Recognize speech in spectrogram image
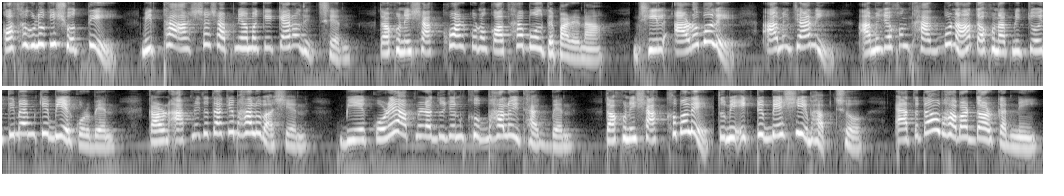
কথাগুলো কি সত্যি? মিথ্যা আশ্বাস আপনি আমাকে কেন দিচ্ছেন? তখনই সাক্ষ্য আর কোনো কথা বলতে পারে না। ঝিল আরও বলে, আমি জানি, আমি যখন থাকব না তখন আপনি চৈতি ম্যামকে বিয়ে করবেন। কারণ আপনি তো তাকে ভালোবাসেন। বিয়ে করে আপনারা দুজন খুব ভালোই থাকবেন। তখনই সাক্ষ্য বলে, তুমি একটু বেশিই ভাবছ। এতটাও ভাবার দরকার নেই।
